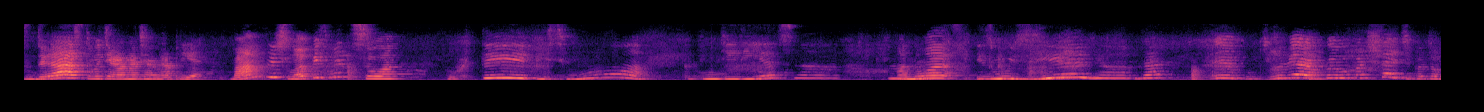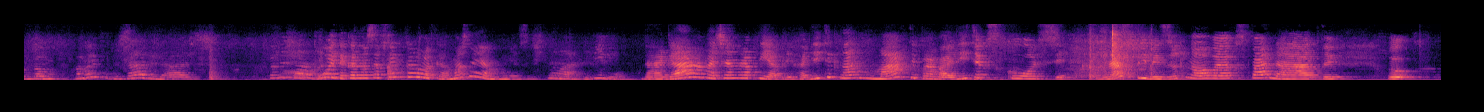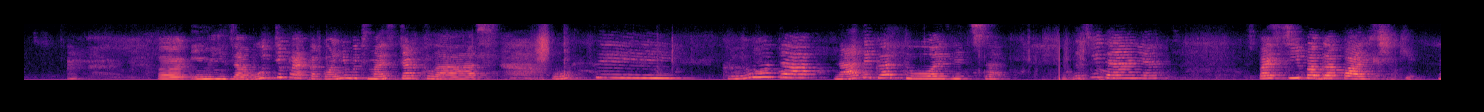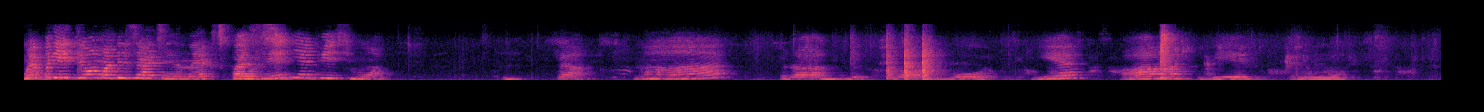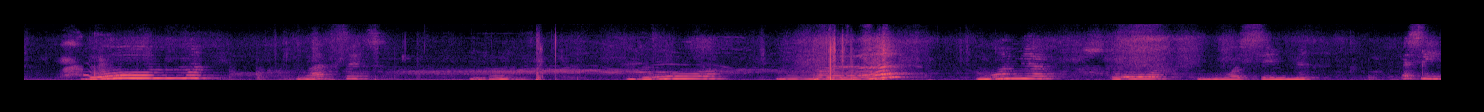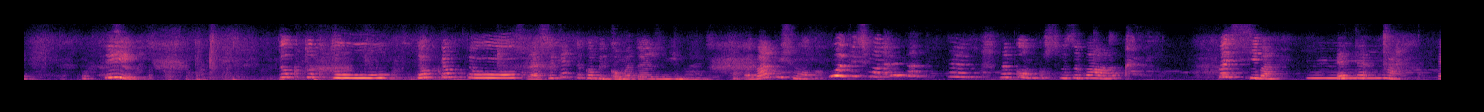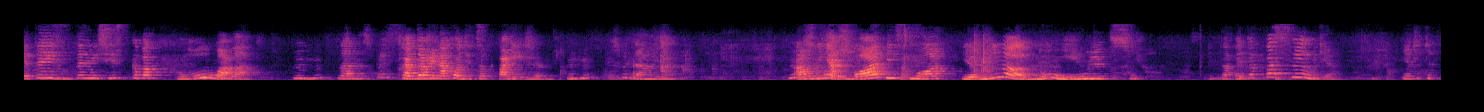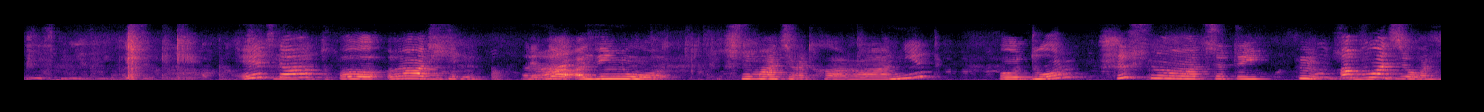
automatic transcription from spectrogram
Здравствуйте, Рамачан Рапре. Вам пришло письмецо. Ух ты, письмо. Как интересно. Оно из музея. Да? Э, Вера, вы его почитайте потом дома, а мы побежали дальше. Побежали. Ой, так оно совсем короткое. Можно я мне зачитаю? Ладно, бегом. Дорогая Рамачан Рапре, приходите к нам в марте проводить экскурсии. У нас привезут новые экспонаты. Э, И не забудьте про какой-нибудь мастер-класс. Ух ты! Круто! Надо готовиться. До свидания. Спасибо, гопальчики. Мы придем обязательно на экскурсию. Последнее письмо. Так, на радиовое авеню. Дом 20. Дом номер 108. Спасибо. Ух ты! Тук-тук-тук! Тук-тук-тук! Здравствуйте, такой бегом, а то я занимаюсь. А вам письмо? Ой, письмо, наверное, на, на конкурс вызывают. Спасибо. Это, это из теннисистского клуба, Мгм, Ладно, спасибо. который находится До свидания. Ну А у меня ж, два письма, и они на одну улицу. это, это посылки. Нет, это письма. Нет. Это э, Радхи, это авеню Шримати Радхарани, э, дом 16. Хм, а вот же он.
